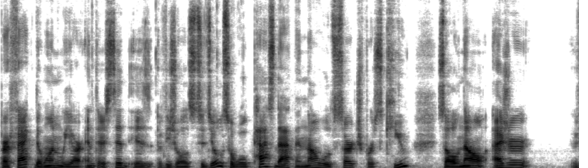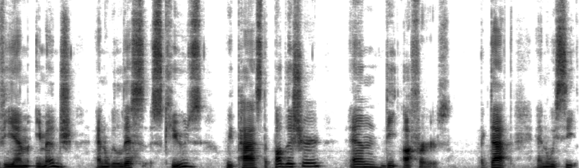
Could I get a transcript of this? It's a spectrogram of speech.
Perfect. The one we are interested is Visual Studio. So we'll pass that and now we'll search for SKU. So now Azure VM image and we list SKUs. We pass the publisher and the offers like that. And we see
